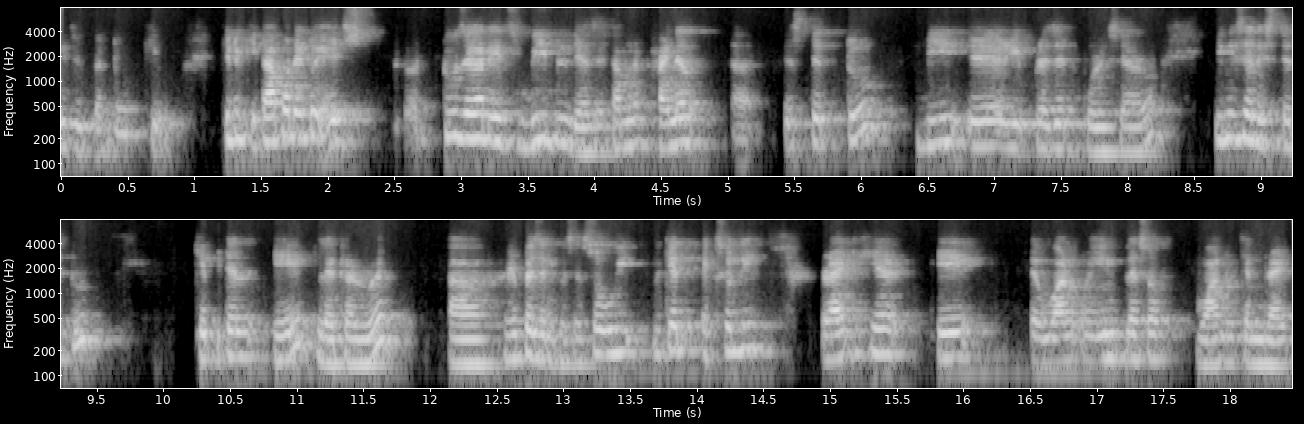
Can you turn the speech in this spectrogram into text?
ইজ টু কিন্তু কিতাপত এইটো H টু জেগাত এইচ বি বুলি দিয়া আছে তাৰমানে ফাইনেল ষ্টেটটো বি ৰিপ্ৰেজেণ্ট কৰিছে আৰু ইনিচিয়েল ষ্টেটটো কেপিটেল এ লেটাৰৰে ৰিপ্ৰেজেণ্ট কৰিছে so' we we can actually write here A one in place of one we can write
